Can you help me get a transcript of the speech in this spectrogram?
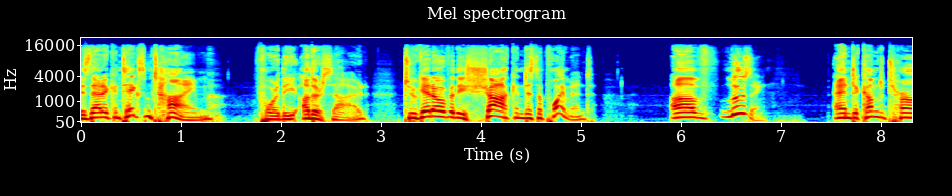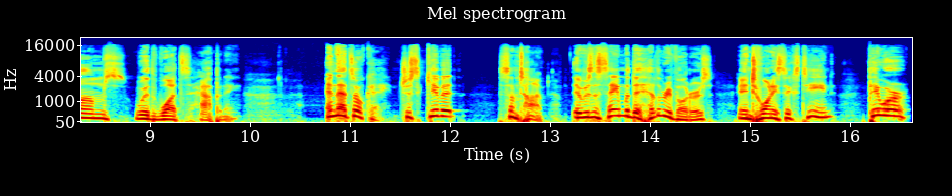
is that it can take some time for the other side to get over the shock and disappointment of losing and to come to terms with what's happening. And that's okay. Just give it some time. It was the same with the Hillary voters in 2016. They were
